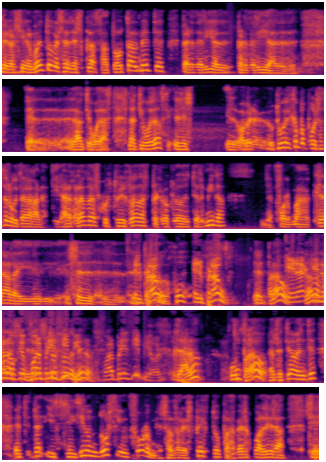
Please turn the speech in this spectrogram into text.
Pero si en el momento que se desplaza totalmente, perdería el, perdería el, el- la antigüedad. La antigüedad, el- a ver, tú en el campo puedes hacer lo que te da la gana, tirar gradas, construir gradas, pero lo que lo determina de forma clara y, y es el, el, El terreno Prau, juego. el Prau. El Prau. Que era, que era lo que el fue al principio. Fue al principio. Claro, Un prado, efectivamente. Y se hicieron dos informes al respecto para ver cuál era, si,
